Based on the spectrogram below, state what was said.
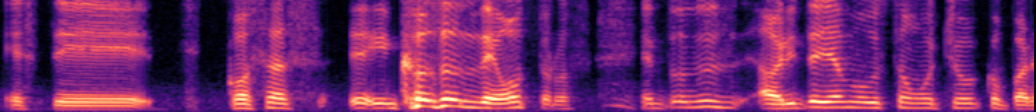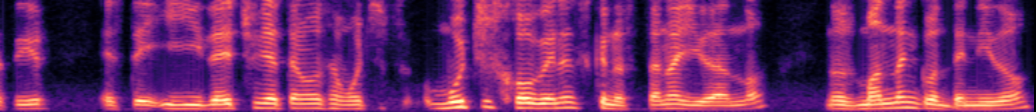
este, cosas, eh, cosas de otros. Entonces, ahorita ya me gusta mucho compartir, este, y de hecho ya tenemos a muchos, muchos jóvenes que nos están ayudando, nos mandan contenido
